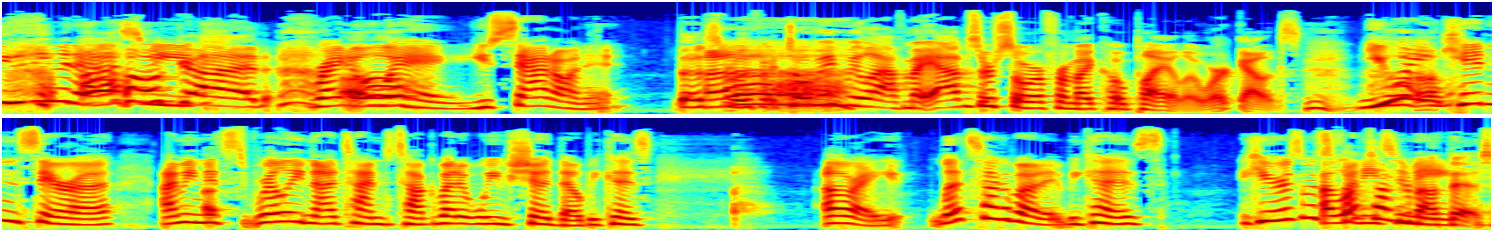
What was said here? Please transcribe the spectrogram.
You didn't even oh, ask oh me God! right Oh, away. You sat on it. That's really funny. Don't make me oh. laugh. My abs are sore from my Copilot workouts. You ain't kidding, Sarah. I mean, it's really not time to talk about it. We should though, because all right, let's talk about it because here's what's I love funny talking to about this.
